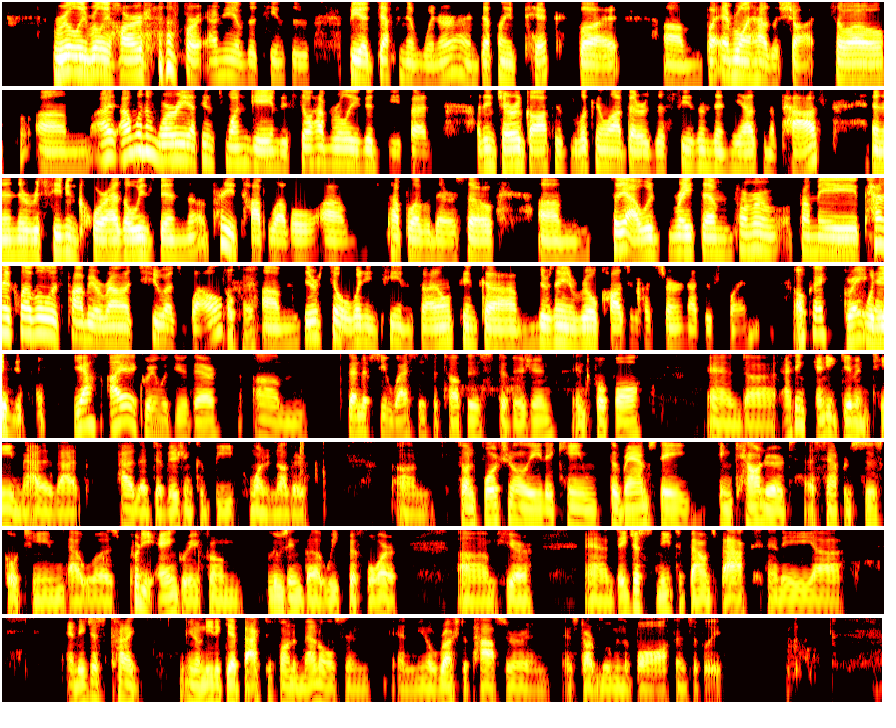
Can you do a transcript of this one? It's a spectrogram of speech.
really, really hard for any of the teams to be a definite winner and definitely pick. But um, but everyone has a shot. So um, I, I wouldn't worry. I think it's one game. They still have really good defense. I think Jared Goff is looking a lot better this season than he has in the past. And then their receiving corps has always been pretty top level, um, top level there. So, um, so yeah, I would rate them from a, from a panic level is probably around a two as well. Okay. Um, they're still a winning team, so I don't think um, there's any real cause of concern at this point. Okay, great. What do you think? Yeah, I agree with you there. Um, the NFC West is the toughest division in football, and uh, I think any given team out of that out of that division could beat one another. Um, so unfortunately, they came. The Rams they encountered a San Francisco team that was pretty angry from losing the week before um, here, and they just need to bounce back. And they uh, and they just kind of you know need to get back to fundamentals and and you know rush the passer and and start moving the ball offensively.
